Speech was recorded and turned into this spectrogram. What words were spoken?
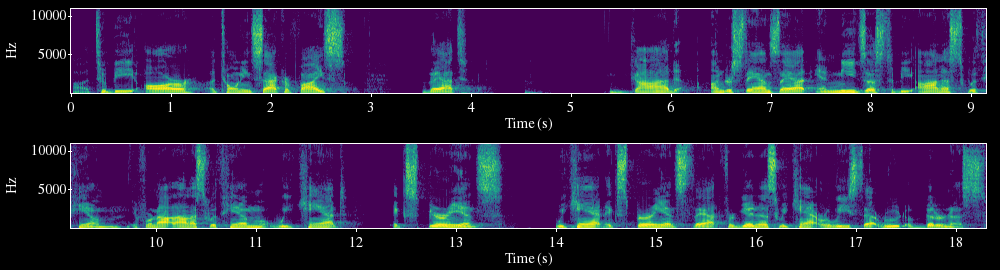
uh, to be our atoning sacrifice, that God understands that and needs us to be honest with Him. If we're not honest with Him, we can't experience we can't experience that forgiveness. We can't release that root of bitterness.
